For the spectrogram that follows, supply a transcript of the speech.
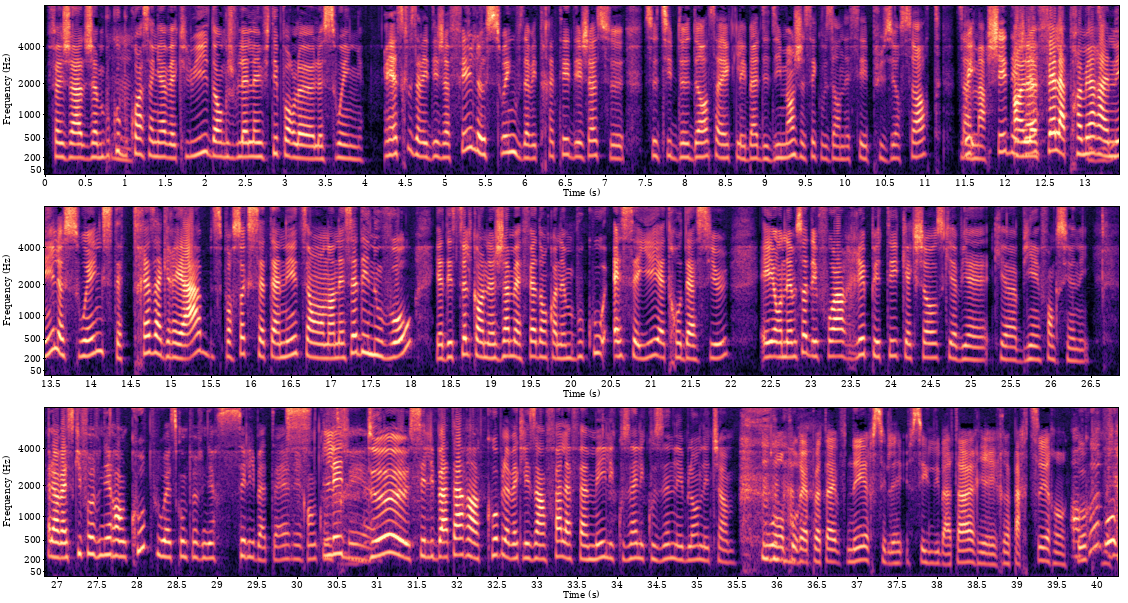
Fait j'a- j'aime beaucoup, Mhm. beaucoup enseigner avec lui, donc je voulais l'inviter pour le, le swing. Et est-ce que vous avez déjà fait le swing? Vous avez traité déjà ce, ce type de danse avec les bals de dimanche? Je sais que vous en essayez plusieurs sortes. Ça Oui. a marché On déjà? l'a fait la première Mhm. année, le swing, c'était très agréable. C'est pour ça que cette année, tu sais, on en essaie des nouveaux. Il y a des styles qu'on n'a jamais fait, donc on aime beaucoup essayer, être audacieux. Et on aime ça des fois répéter quelque chose qui a bien, qui a bien fonctionné. Alors, est-ce qu'il faut venir en couple ou est-ce qu'on peut venir célibataire et rencontrer... Les euh, deux, célibataires en couple avec les enfants, la famille, les cousins, les cousines, les blondes, les chums. Ou on pourrait peut-être venir céli- célibataire et repartir en En couple. couple?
